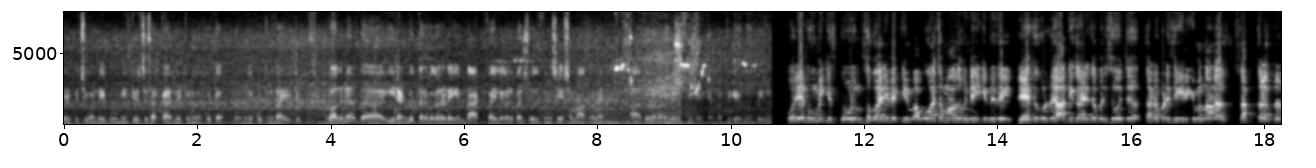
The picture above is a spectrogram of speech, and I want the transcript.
ഒഴിപ്പിച്ചുകൊണ്ട് ഈ ഭൂമി തിരിച്ച് സർക്കാരിലേക്ക് മുതൽക്കൂട്ട് മുതൽക്കൂട്ടുന്നതായിരിക്കും. അപ്പോൾ അതിന് ഈ രണ്ട് ഉത്തരവുകളുടെയും ബാക്ക് ഫയലുകൾ പരിശോധിച്ചതിന് ശേഷം മാത്രമേ തുടർ നടപടികൾ സ്വീകരിക്കാൻ പറ്റുകയുള്ളൂ. അപ്പോൾ ഒരേ ഭൂമിക്ക് സ്കൂളും സ്വകാര്യ വ്യക്തിയും അവകാശവാദം ഉന്നയിക്കുന്നതിൽ രേഖകളുടെ ആധികാരികത പരിശോധിച്ച് നടപടി സ്വീകരിക്കുമെന്നാണ് സബ് കളക്ടർ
